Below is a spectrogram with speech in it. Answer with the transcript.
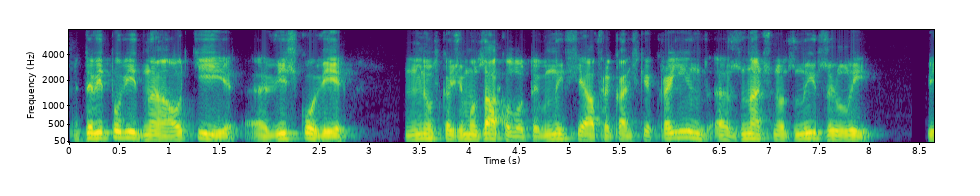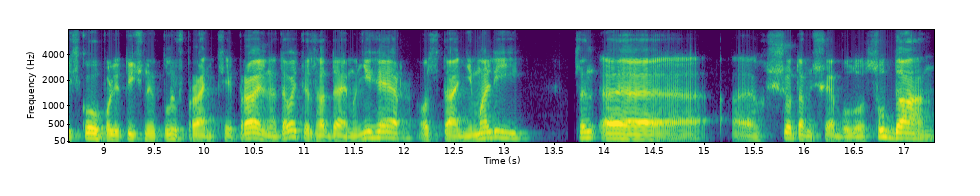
де відповідно оті е, військові, ну скажімо, заколоти в низці африканських країн е, значно знизили військово-політичний вплив Франції. Правильно, давайте згадаємо Нігер, останній Малі, це, е, е, що там ще було? Судан.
